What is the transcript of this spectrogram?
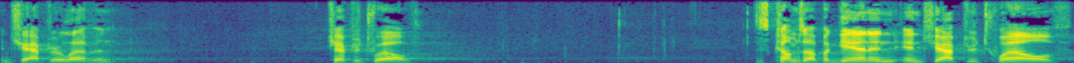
in chapter 11 chapter 12 this comes up again in, in chapter 12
